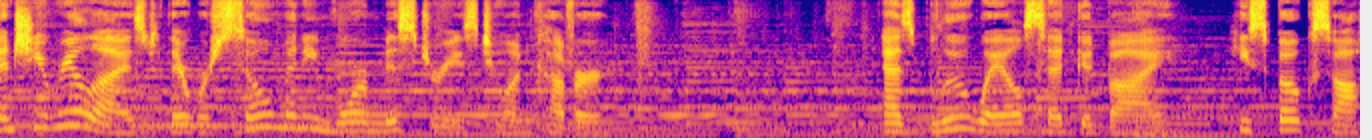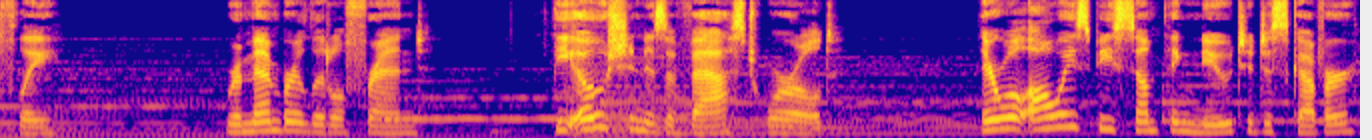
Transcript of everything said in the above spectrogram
and she realized there were so many more mysteries to uncover. As Blue Whale said goodbye, he spoke softly. Remember, little friend, the ocean is a vast world. There will always be something new to discover,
